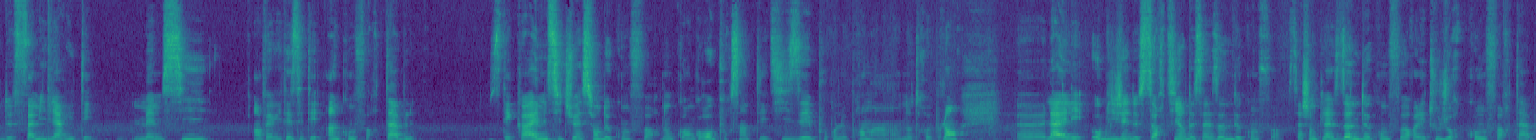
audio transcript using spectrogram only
de familiarité. Même si en vérité c'était inconfortable, c'était quand même une situation de confort. Donc en gros, pour synthétiser, pour le prendre à un autre plan, euh, là, elle est obligée de sortir de sa zone de confort. Sachant que la zone de confort, elle est toujours confortable.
